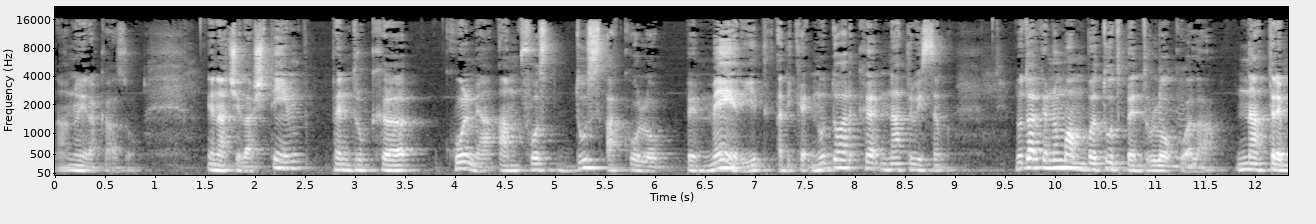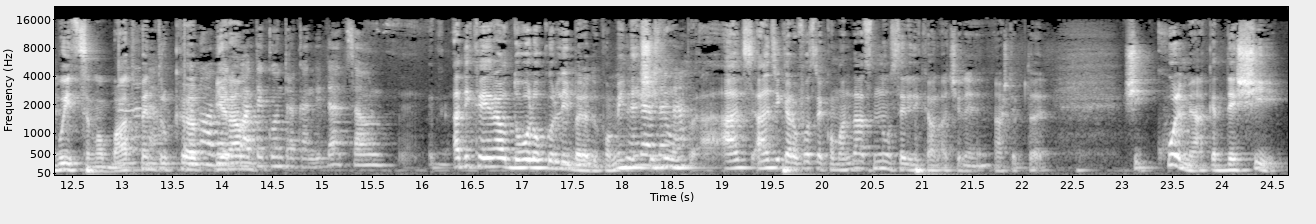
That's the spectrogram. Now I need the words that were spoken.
Da? Nu era cazul. În același timp, pentru că, culmea, am fost dus acolo pe merit, adică nu doar că n-a trebuit să... Nu doar că nu m-am bătut pentru locul ăla, n-a trebuit să mă bat da, pentru da. că, că nu eram... poate contracandidat sau... Adică erau două locuri libere după mine da, și da, nu, da. alți, alții care au fost recomandați nu se ridicau la acele așteptări. Și culmea că deși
